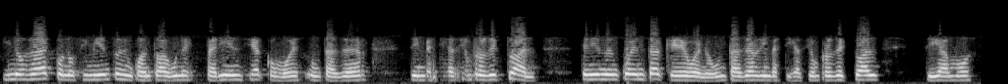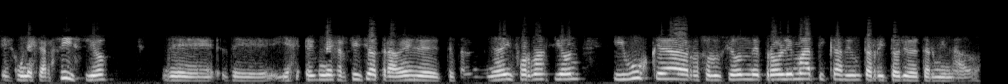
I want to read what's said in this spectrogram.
y nos da conocimientos en cuanto a una experiencia como es un taller de investigación proyectual, teniendo en cuenta que, bueno, un taller de investigación proyectual, digamos, es un ejercicio de, de es un ejercicio a través de determinada información y búsqueda de resolución de problemáticas de un territorio determinado.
